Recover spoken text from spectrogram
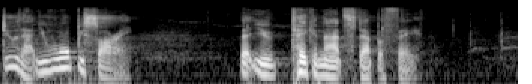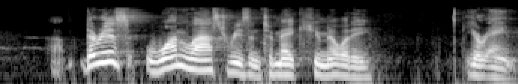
Do that. You won't be sorry that you've taken that step of faith. Uh, there is one last reason to make humility your aim.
